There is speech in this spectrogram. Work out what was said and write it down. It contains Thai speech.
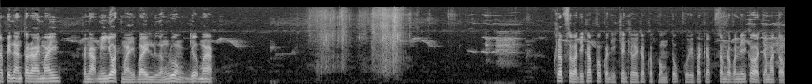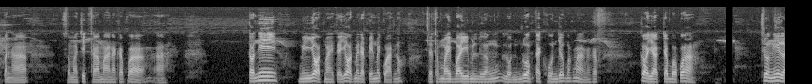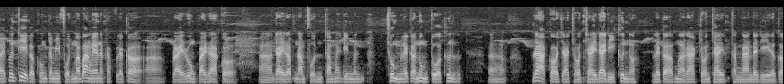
จะเป็นอันตรายไหมขณะมียอดใหม่ใบเหลืองร่วงเยอะมาก ครับสวัสดีครับพบกันอีกเช่นเคยครับกับผมตุ๊กภูริพัฒน์ครับสำหรับวันนี้ก็จะมาตอบปัญหาสมาชิกถามมานะครับว่าอ่า ตอนนี้มียอดใหม่ แต่ยอดไม่ได้เป็นไม้กวาดเนาะแต่ทำไมใบมันเหลืองหล่นร่วงใต้โคนเยอะมาก ๆนะครับ ก็อยากจะบอกว่า ช่วงนี้หลายพื้นที่ก็คงจะมีฝนมาบ้างแล้วนะครับ แล้วก็ปลายรุ่งปลายรากก็ได้รับน้ำฝนทำให้ดินมันชุ่มแล้วก็นุ่มตัวขึ้นรากก็จะฉอนชัยได้ดีขึ้นเนาะแล้วก็เมื่อรากฉอนชัยทำงานได้ดี แล้วก็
